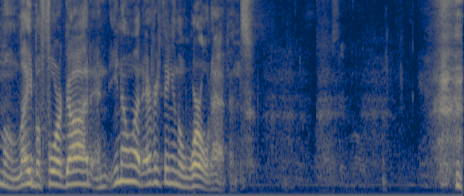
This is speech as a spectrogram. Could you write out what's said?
I'm going to lay before God. And you know what? Everything in the world happens.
